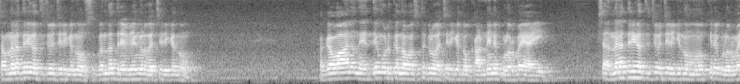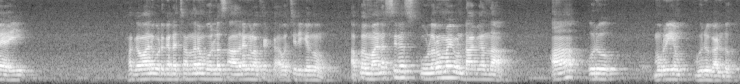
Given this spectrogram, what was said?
ചന്ദനത്തിന് കത്തിച്ചു വെച്ചിരിക്കുന്നു സുഗന്ധദ്രവ്യങ്ങൾ വെച്ചിരിക്കുന്നു. ഭഗവാന് നേദ്യം കൊടുക്കുന്ന വസ്തുക്കൾ വെച്ചിരിക്കുന്നു കണ്ണിന് കുളിർമയായി. ചന്ദനത്തിന് കത്തിച്ചു വെച്ചിരിക്കുന്നു മൂക്കിന് കുളിർമയായി. ഭഗവാന് കൊടുക്കേണ്ട ചന്ദനം പോലുള്ള സാധനങ്ങളൊക്കെ വച്ചിരിക്കുന്നു. അപ്പൊ മനസ്സിന് കുളിർമ ഉണ്ടാകുന്ന ആ ഒരു മുറിയും ഗുരു കണ്ടു.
